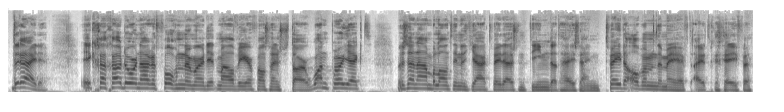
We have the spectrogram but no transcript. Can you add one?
draaide. Ik ga gauw door naar het volgende nummer... ditmaal weer van zijn Star One project. We zijn aanbeland in het jaar 2010... dat hij zijn tweede album ermee heeft uitgegeven.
